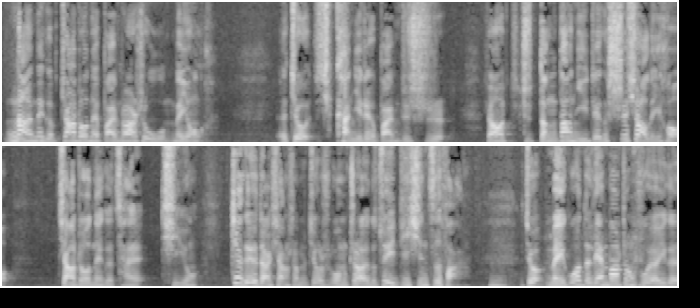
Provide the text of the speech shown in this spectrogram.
那那个加州那百分之二十五没用了，呃，就看你这个百分之十，然后只等到你这个失效了以后，加州那个才启用。这个有点像什么？就是我们知道有个最低薪资法，嗯，就美国的联邦政府有一个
